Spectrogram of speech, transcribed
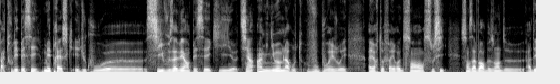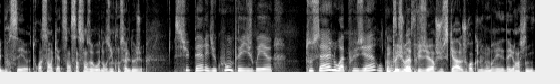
Pas tous les PC, mais presque. Et du coup, euh, si vous avez un PC qui euh, tient un minimum la route, vous pourrez jouer à Heart of Iron sans souci, sans avoir besoin de, à débourser euh, 300, 400, 500 euros dans une console de jeu. Super, et du coup, on peut y jouer euh, tout seul ou à plusieurs ou On peut y jouer à plusieurs jusqu'à, je crois que le nombre est d'ailleurs infini.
